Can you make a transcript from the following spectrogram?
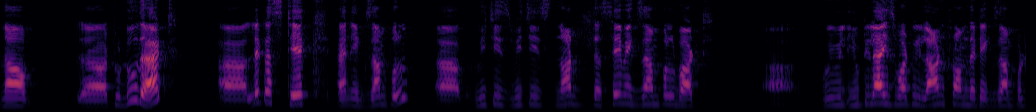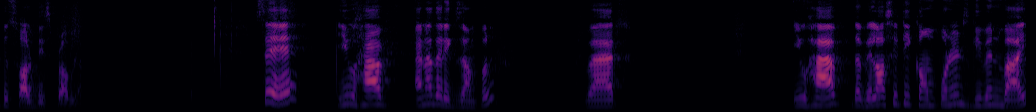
Now uh, to do that uh, let us take an example uh, which is which is not the same example but we will utilize what we learned from that example to solve this problem. Say you have another example where you have the velocity components given by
